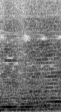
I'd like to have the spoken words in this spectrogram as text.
Happy birthday.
